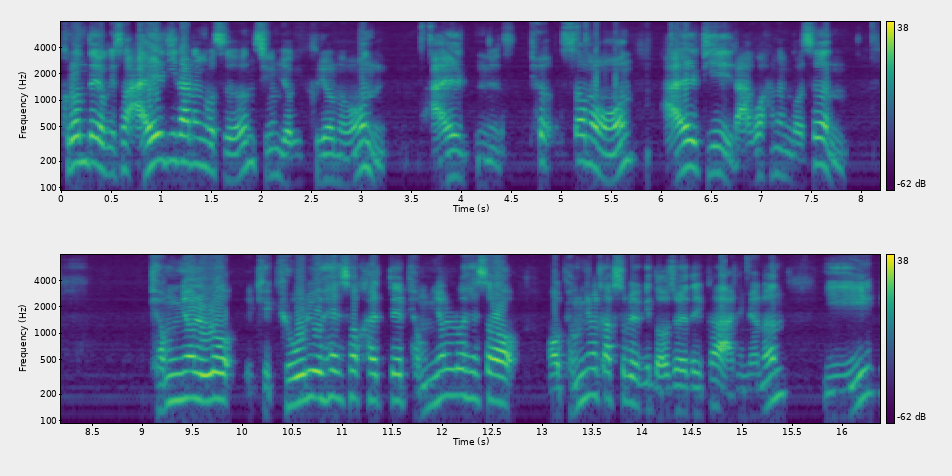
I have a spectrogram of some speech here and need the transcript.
그런데 여기서 RD라는 것은 지금 여기 그려놓은 R, 써놓은 RD라고 하는 것은 병렬로 이렇게 교류 해석할 때 병렬로 해서 어, 병렬 값으로 여기 넣어줘야 될까 아니면은 이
